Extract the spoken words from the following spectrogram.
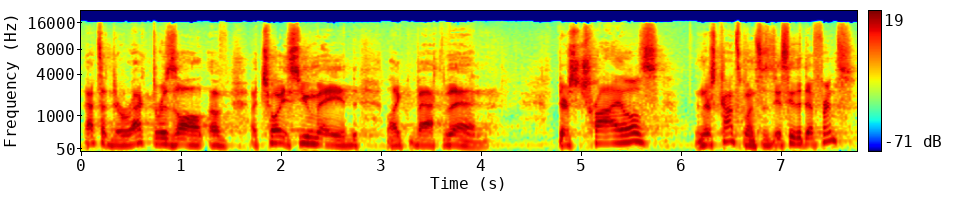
That's a direct result of a choice you made like back then. There's trials and there's consequences. Do you see the difference?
